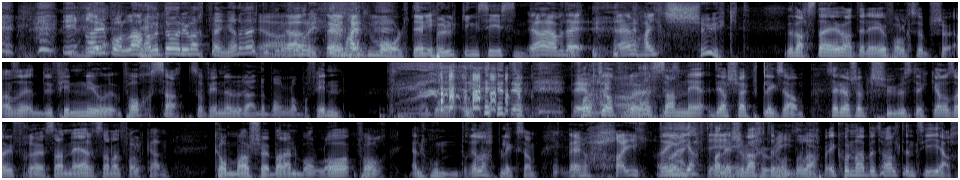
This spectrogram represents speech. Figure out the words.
I ei bolle! Ja, men da har det jo vært pengene, vet du. For Ja, å få det er jo et helt Det er bulking season. Ja, ja, men det er jo helt sjukt. Det verste er jo at det er jo folk som kjø- Altså, du finner jo Fortsatt så finner du denne bolla på Finn. Folk som har frøsa den ned De har kjøpt liksom Så de har kjøpt 20 stykker, og så har de frøsa den ned, sånn at folk kan komme og kjøpe den bolla for en hundrelapp, liksom. Det er jo helt Han er iallfall ikke verdt en hundrelapp. Jeg kunne ha betalt en tier.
